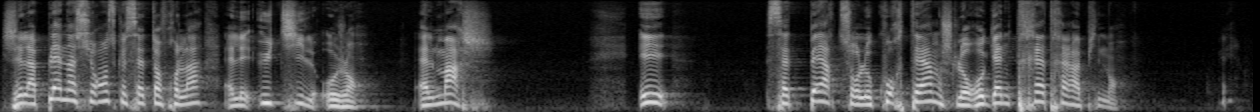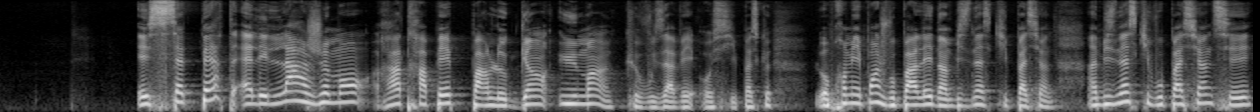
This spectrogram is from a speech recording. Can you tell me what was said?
j'ai la pleine assurance que cette offre-là, elle est utile aux gens. Elle marche. Et cette perte sur le court terme, je le regagne très très rapidement. Et cette perte, elle est largement rattrapée par le gain humain que vous avez aussi. Parce que au premier point, je vous parlais d'un business qui passionne. Un business qui vous passionne, c'est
